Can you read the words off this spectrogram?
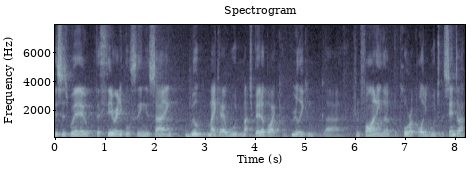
this is where the theoretical thing is saying we'll make our wood much better by really con uh, confining the, the, poorer quality wood to the centre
